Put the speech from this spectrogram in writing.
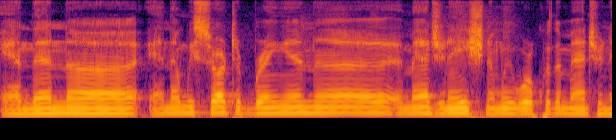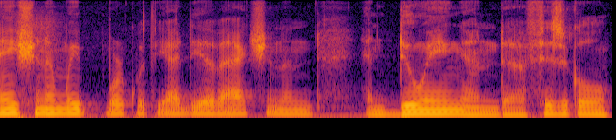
and then uh, and then we start to bring in uh, imagination and we work with imagination and we work with the idea of action and and doing and uh, physical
